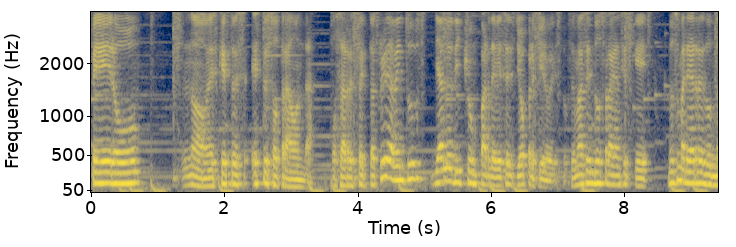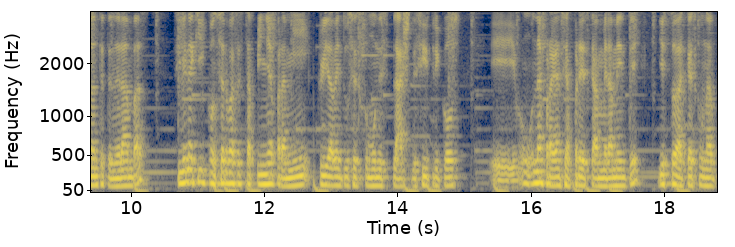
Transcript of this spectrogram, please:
Pero no, es que esto es, esto es otra onda. O sea, respecto a Creed Aventus, ya lo he dicho un par de veces, yo prefiero esto. Se me hacen dos fragancias que no se me haría redundante tener ambas. Si bien aquí conservas esta piña, para mí Creed Aventus es como un splash de cítricos eh, una fragancia fresca meramente. Y esto de acá es como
